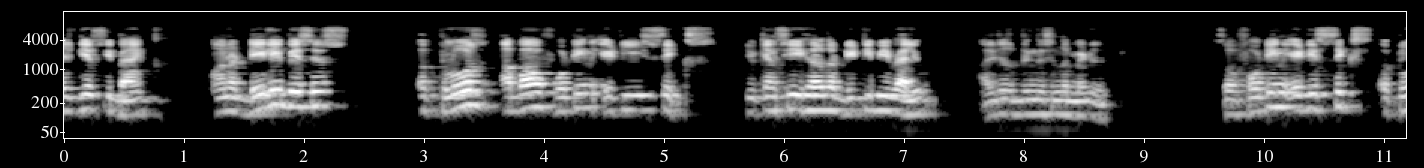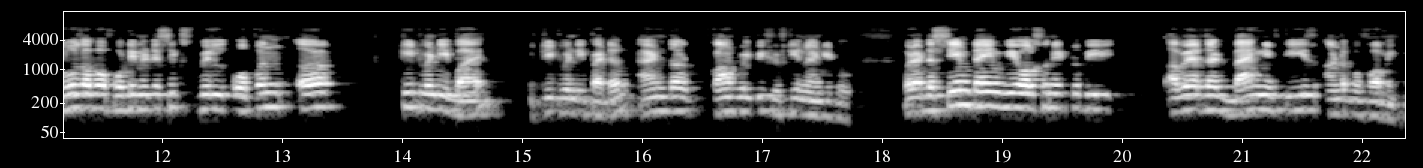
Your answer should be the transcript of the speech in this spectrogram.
HDFC Bank. On a daily basis, a close above 1486 you can see here the DTB value. I'll just bring this in the middle. So 1486 a close above 1486 will open a T20 buy T20 pattern and the count will be 1592 but at the same time we also need to be aware that bank nifty is underperforming.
